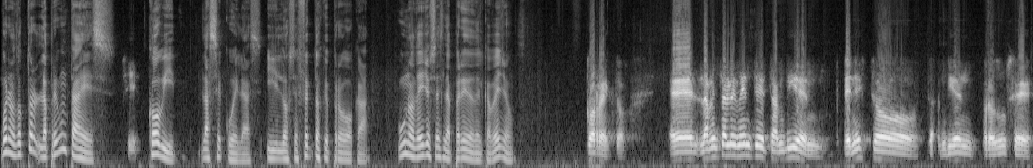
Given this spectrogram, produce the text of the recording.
Bueno, doctor, la pregunta es, Sí, COVID, las secuelas y los efectos que provoca, ¿uno de ellos es la pérdida del cabello? correcto. Eh, lamentablemente también en esto también produce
